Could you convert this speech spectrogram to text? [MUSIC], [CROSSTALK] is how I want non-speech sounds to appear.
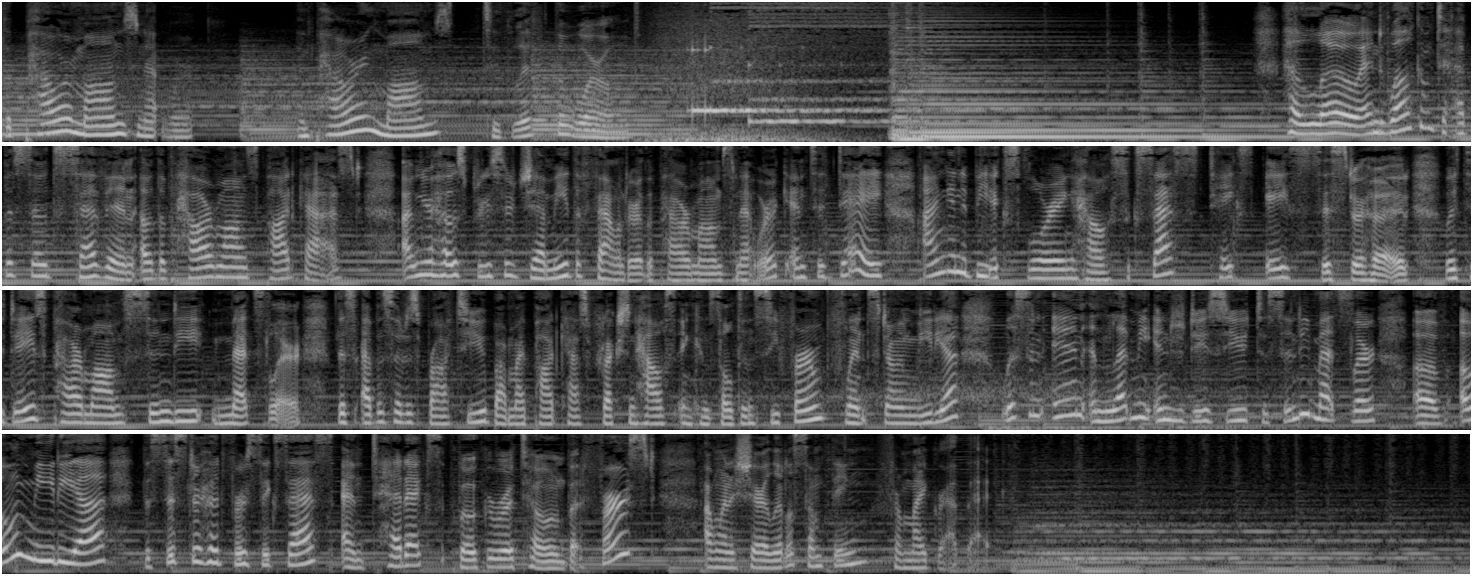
The Power Moms Network, empowering moms to lift the world. Hello, and welcome to episode seven of the Power Moms podcast. I'm your host, producer Jemmy, the founder of the Power Moms Network, and today I'm going to be exploring how success takes a sisterhood with today's Power Mom, Cindy Metzler. This episode is brought to you by my podcast production house and consultancy firm, Flintstone Media. Listen in and let me introduce you to Cindy Metzler of OMM Media, the Sisterhood for Success, and TEDx Boca Raton. But first, I want to share a little something from my grab bag.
